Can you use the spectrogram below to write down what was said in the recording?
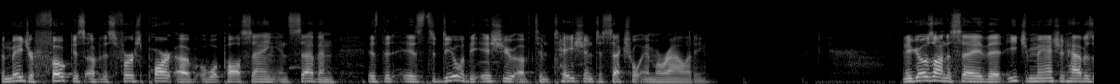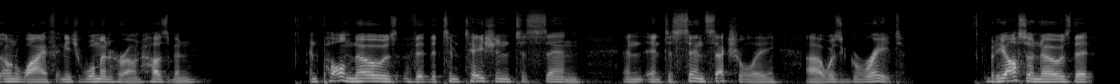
the major focus of this first part of what Paul's saying in 7 is, that, is to deal with the issue of temptation to sexual immorality. And he goes on to say that each man should have his own wife and each woman her own husband. And Paul knows that the temptation to sin and, and to sin sexually uh, was great. But he also knows that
